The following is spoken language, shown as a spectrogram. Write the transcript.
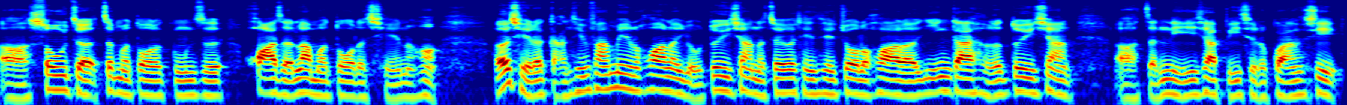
呃收着这么多的工资，花着那么多的钱了哈。而且呢感情方面的话呢，有对象的这个天蝎座的话呢，应该和对象啊整理一下彼此的关系，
